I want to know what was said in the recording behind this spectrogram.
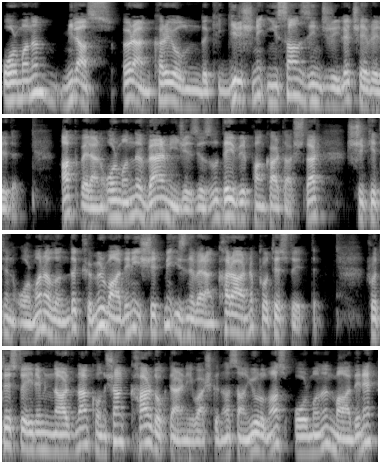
Ormanın Milas-Ören karayolundaki girişini insan zinciriyle çevreledi. Akbelen Ormanı'nı vermeyeceğiz yazılı dev bir pankart açtılar. Şirketin orman alanında kömür madeni işletme izni veren kararını protesto etti. Protesto eyleminin ardından konuşan Kardok Derneği Başkanı Hasan Yorulmaz, ormanın madene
